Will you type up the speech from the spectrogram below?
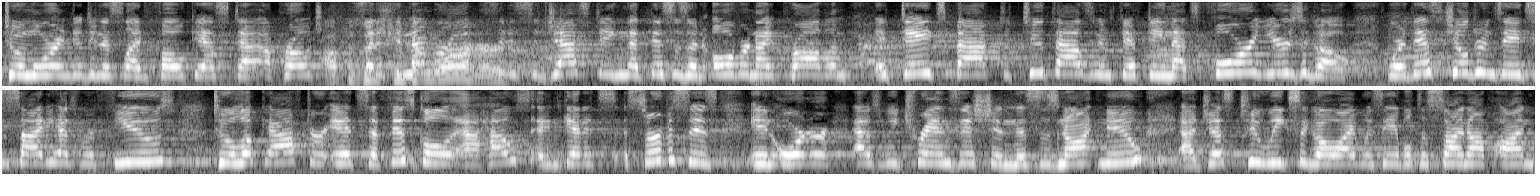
to a more Indigenous-led focused uh, approach. Opposition but if the member opposite is suggesting that this is an overnight problem, it dates back to 2015. That's four years ago where this Children's Aid Society has refused to look after its uh, fiscal uh, house and get its services in order as we transition. This is not new. Uh, just two weeks ago, I was able to sign off on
